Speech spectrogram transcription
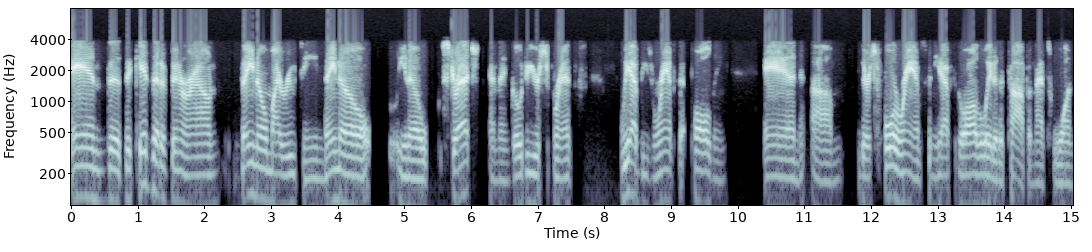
and the the kids that have been around, they know my routine. They know, you know, stretch and then go do your sprints. We have these ramps at Paulding, and um, there's four ramps, and you have to go all the way to the top, and that's one.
